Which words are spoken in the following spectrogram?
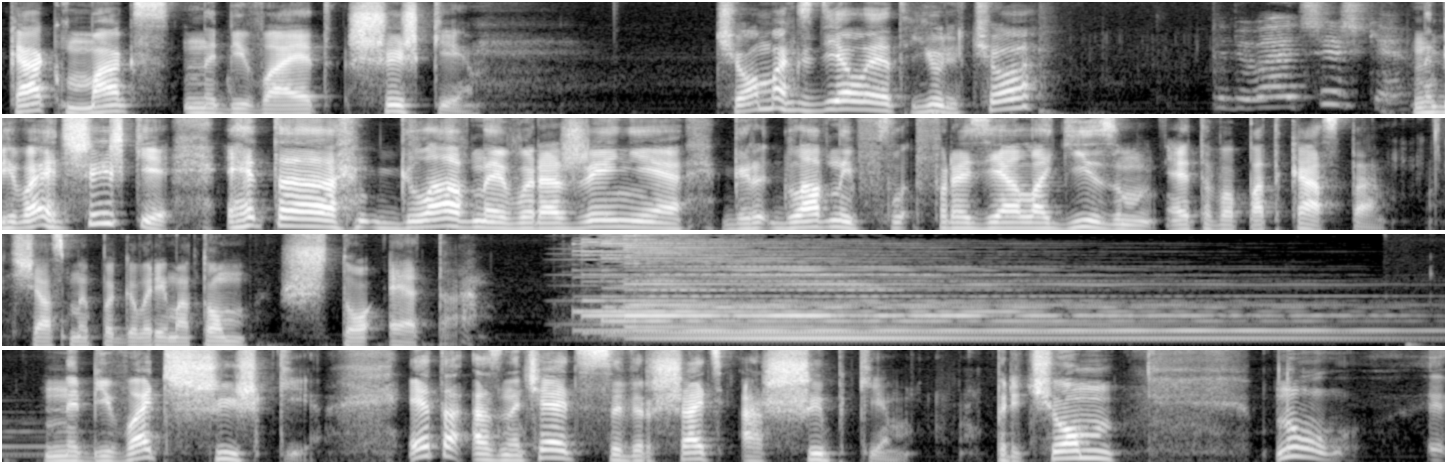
как Макс набивает шишки. Чё Макс делает? Юль, чё? Набивает шишки. Набивает шишки. Это главное выражение, главный фразеологизм этого подкаста. Сейчас мы поговорим о том, что это. Набивать шишки. Это означает совершать ошибки. Причем, ну, э,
